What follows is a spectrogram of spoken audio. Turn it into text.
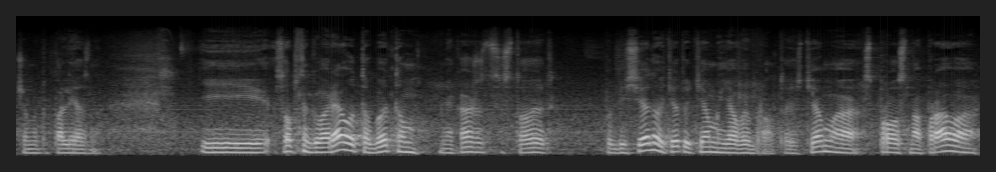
чем это полезно. И, собственно говоря, вот об этом, мне кажется, стоит побеседовать. Эту тему я выбрал. То есть тема спрос на право,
